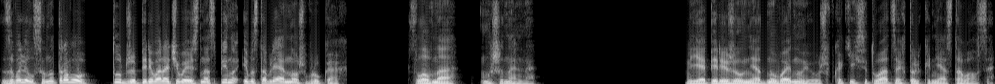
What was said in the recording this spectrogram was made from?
Завалился на траву, тут же переворачиваясь на спину и выставляя нож в руках. Словно машинально. Я пережил не одну войну и уж в каких ситуациях только не оставался.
